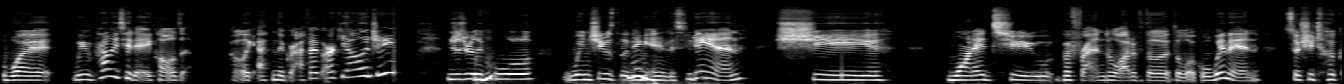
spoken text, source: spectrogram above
what we would probably today called, call like ethnographic archaeology, which is really Mhm. cool. When she was living Hmm. in the Sudan, she wanted to befriend a lot of the, the local women. So she took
